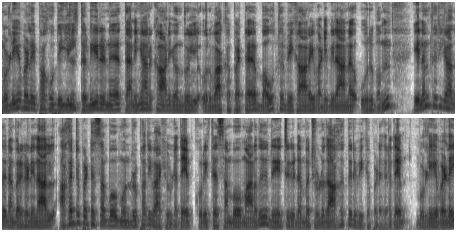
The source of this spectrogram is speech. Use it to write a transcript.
முள்ளியவளை பகுதியில் திடீரென தனியார் காணியொன்றில் உருவாக்கப்பட்ட பௌத்த விகாரை வடிவிலான உருவம் இனம் தெரியாத நபர்களினால் அகற்றப்பட்ட சம்பவம் ஒன்று பதிவாகியுள்ளது. குறித்த சம்பவமானது நேற்று இடம்பெற்றுள்ளதாக தெரிவிக்கப்படுகிறது. முள்ளியவளை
